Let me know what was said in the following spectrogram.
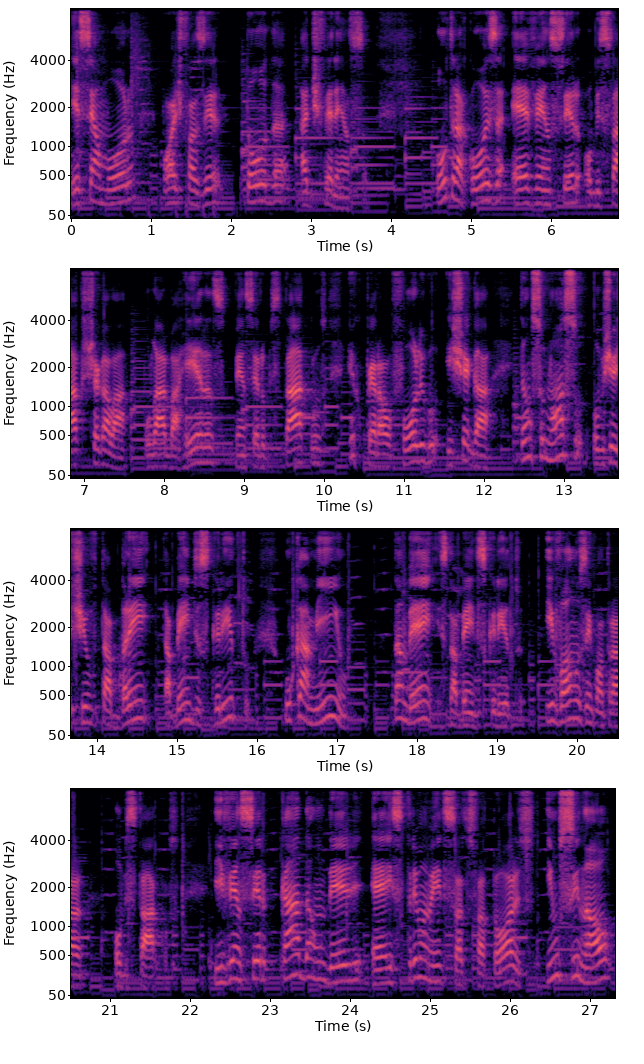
esse amor pode fazer toda a diferença. Outra coisa é vencer obstáculos, chegar lá, pular barreiras, vencer obstáculos, recuperar o fôlego e chegar. Então, se o nosso objetivo está bem, tá bem descrito, o caminho também está bem descrito e vamos encontrar obstáculos. E vencer cada um deles é extremamente satisfatório e um sinal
